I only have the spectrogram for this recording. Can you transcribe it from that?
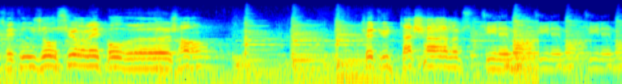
c'est toujours sur les pauvres gens que tu t'acharnes obstinément, obstinément.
